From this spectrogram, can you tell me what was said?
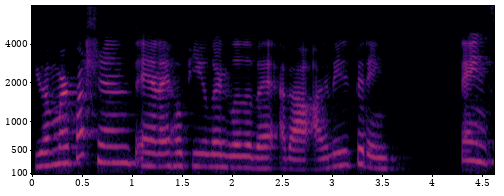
you have more questions and I hope you learned a little bit about automated bidding. Thanks!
